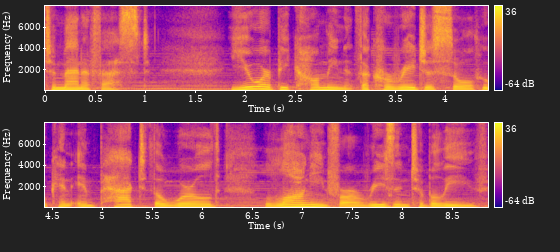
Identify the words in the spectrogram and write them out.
to manifest. You are becoming the courageous soul who can impact the world, longing for a reason to believe.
